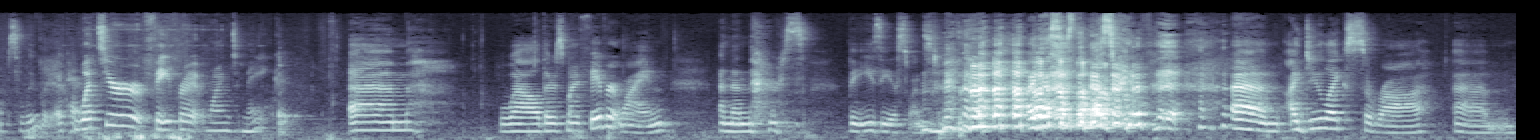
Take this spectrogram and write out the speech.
absolutely. Okay. What's your favorite wine to make? Um, well, there's my favorite wine, and then there's the easiest ones to make. I guess is the best way to put it. Um, I do like Syrah. Um,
